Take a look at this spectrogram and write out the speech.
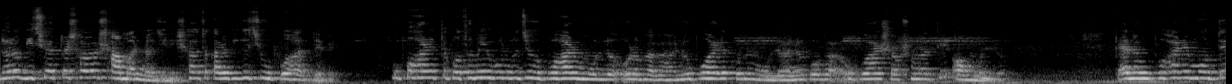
ধরো কিছু একটা সব সামান্য জিনিস, হয়তো কারোকে কিছু উপহার দেবে। উপহারে তো প্রথমেই বলব যে উপহার মূল্য ওরমভাবে হয় না। উপহারের কোনো মূল্য হয় না। উপহার উপহার অমূল্য। কেন? উপহারের মধ্যে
